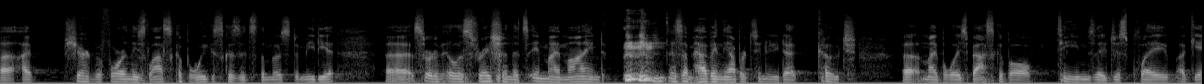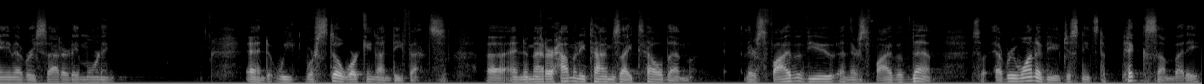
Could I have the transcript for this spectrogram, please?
Uh, I've shared before in these last couple weeks because it's the most immediate uh, sort of illustration that's in my mind as I'm having the opportunity to coach uh, my boys' basketball teams. They just play a game every Saturday morning. And we, we're still working on defense. Uh, and no matter how many times I tell them, there's five of you and there's five of them. So every one of you just needs to pick somebody.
